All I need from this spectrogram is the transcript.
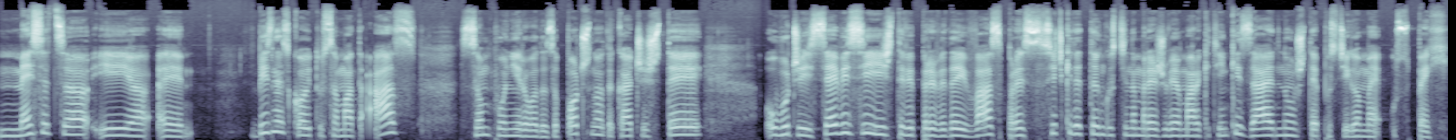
месеца и е бизнес, който самата аз съм планирала да започна, така че ще обуча и себе си и ще ви преведа и вас през всичките тънкости на мрежовия маркетинг и заедно ще постигаме успехи.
